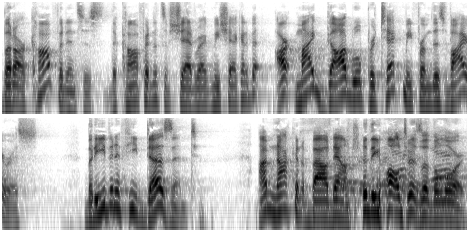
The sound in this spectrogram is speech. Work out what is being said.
But our confidence is the confidence of Shadrach, Meshach, and Abednego. Our, my God will protect me from this virus. But even if He doesn't, I'm not going to bow down to the altars of the Lord,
